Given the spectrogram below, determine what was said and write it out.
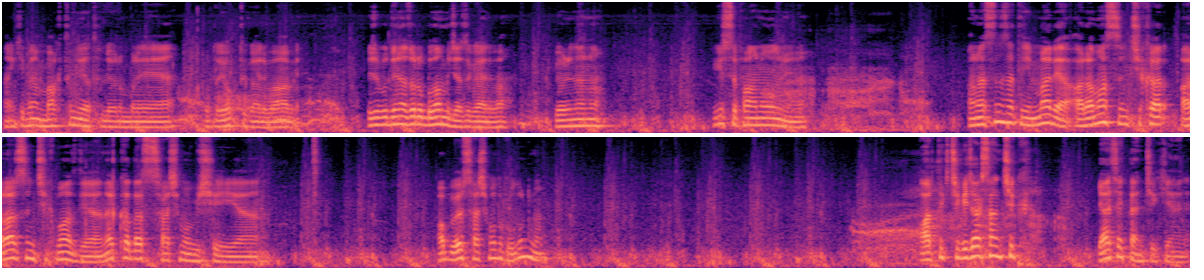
Sanki ben baktım diye hatırlıyorum buraya ya. Burada yoktu galiba abi. Biz bu dinozoru bulamayacağız galiba. Görünen o. Çünkü spawn olmuyor. Anasını satayım var ya aramazsın çıkar ararsın çıkmaz ya. Ne kadar saçma bir şey ya. Abi böyle saçmalık olur mu? Artık çıkacaksan çık. Gerçekten çık yani.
